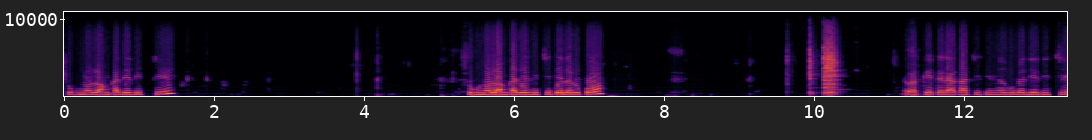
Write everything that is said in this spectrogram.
শুকনো লঙ্কা দিয়ে দিচ্ছি। শুকনো লঙ্কা দিয়ে দিচ্ছি তেলের উপর। এবার কেটে রাখা চিচিঙ্গা গুলো দিয়ে দিচ্ছি।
